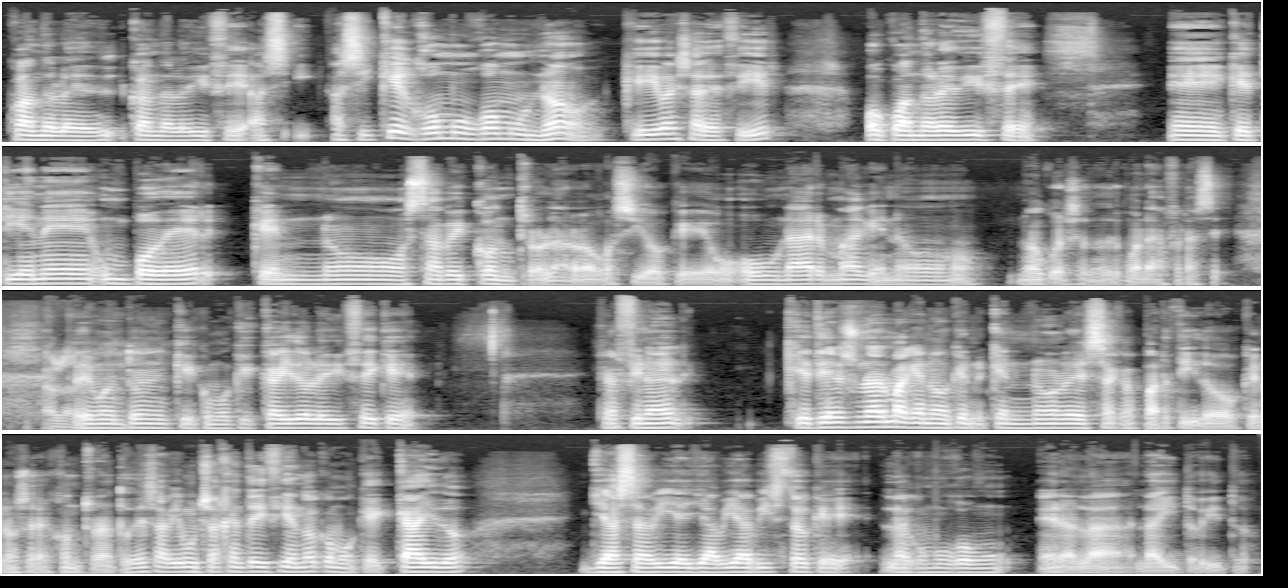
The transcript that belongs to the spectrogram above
cuando le, cuando le dice, así, así que Gomu Gomu no, ¿qué ibais a decir? O cuando le dice, eh, que tiene un poder que no sabe controlar o algo así, o, que, o un arma que no... No acuerdo de buena frase. Pero hay un momento en el que como que Kaido le dice que, que al final que tienes un arma que no, que, que no le saca partido o que no sabes controlar. Entonces había mucha gente diciendo como que Kaido ya sabía, ya había visto que la Gomu Gomu era la, la Ito Ito.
